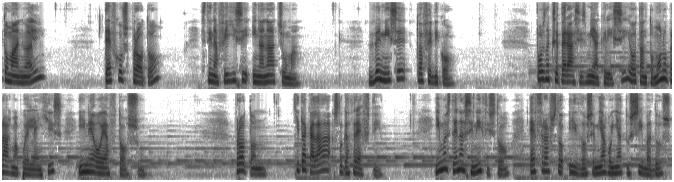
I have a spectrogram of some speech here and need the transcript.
το μάνιουαλ τεύχος πρώτο στην αφήγηση η Νανά Τσούμα. Δεν είσαι το αφεντικό. Πώς να ξεπεράσεις μία κρίση όταν το μόνο πράγμα που ελέγχεις είναι ο εαυτός σου; Πρώτον, κοίτα καλά στον καθρέφτη. Είμαστε ένα συνήθιστο, εύθραυστο είδος σε μια γωνιά του σύμπαντος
